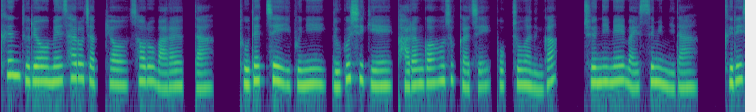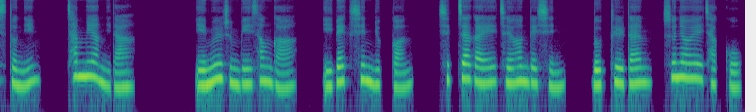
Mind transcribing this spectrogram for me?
큰 두려움에 사로잡혀 서로 말하였다. 도대체 이분이 누구시기에 바람과 호수까지 복종하는가? 주님의 말씀입니다. 그리스도님, 찬미합니다. 예물 준비 성가 216번 십자가의 재헌 대신 노틀담 수녀의 작곡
